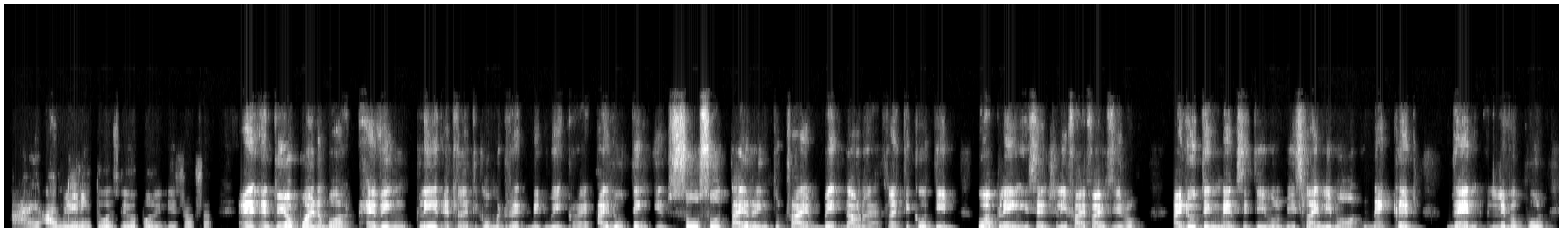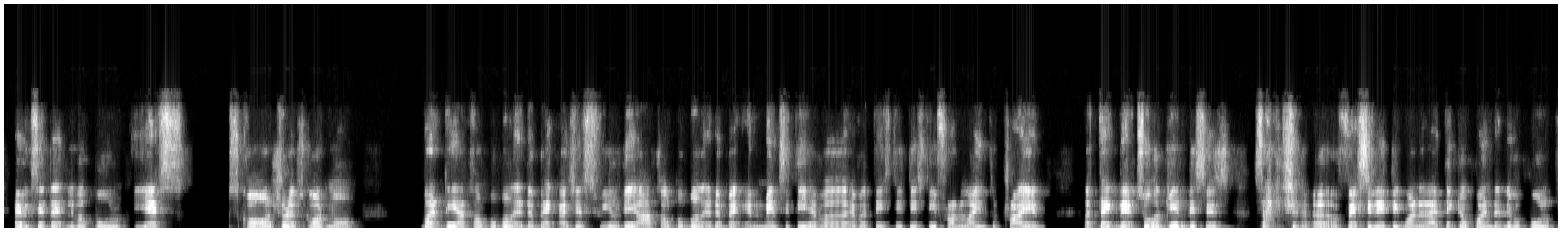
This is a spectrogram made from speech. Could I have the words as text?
I, I'm leaning towards Liverpool in this, Roshan. And, and to your point about having played Atletico Madrid midweek, right? I do think it's so, so tiring to try and bait down an Atletico team who are playing essentially 5 5 0. I do think Man City will be slightly more knackered than Liverpool. Having said that, Liverpool, yes, score should have scored more, but they are culpable at the back. I just feel they are culpable at the back, and Man City have a have a tasty, tasty front line to try and attack that. So again, this is such a fascinating one, and I take your point that Liverpool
